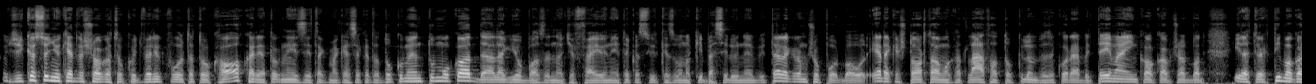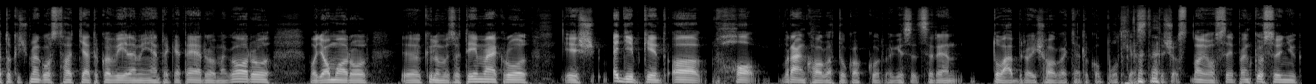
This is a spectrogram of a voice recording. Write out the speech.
Úgyhogy köszönjük, kedves hallgatók, hogy velük voltatok. Ha akarjátok, nézzétek meg ezeket a dokumentumokat, de a legjobb az lenne, hogyha feljönnétek a Szürke Zóna kibeszélő nevű Telegram csoportba, ahol érdekes tartalmakat láthatok különböző korábbi témáinkkal kapcsolatban, illetve ti magatok is megoszthatjátok a véleményeteket erről meg arról, vagy amarról, különböző témákról, és egyébként a, ha ránk hallgatok, akkor egész egyszerűen továbbra is hallgatjátok a podcastet, és azt nagyon szépen köszönjük.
